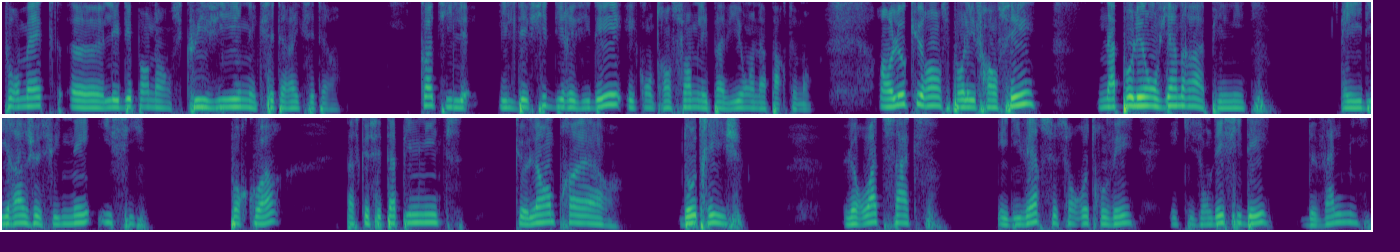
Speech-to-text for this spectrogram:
pour mettre euh, les dépendances, cuisine, etc., etc. Quand il, il décide d'y résider et qu'on transforme les pavillons en appartements. En l'occurrence, pour les Français, Napoléon viendra à Pilnitz et il dira je suis né ici. Pourquoi? Parce que c'est à Pilnitz que l'empereur d'Autriche, le roi de Saxe et divers se sont retrouvés et qu'ils ont décidé de Valmy.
